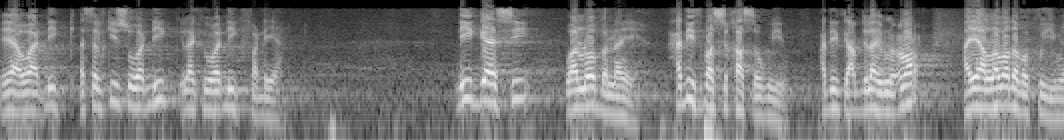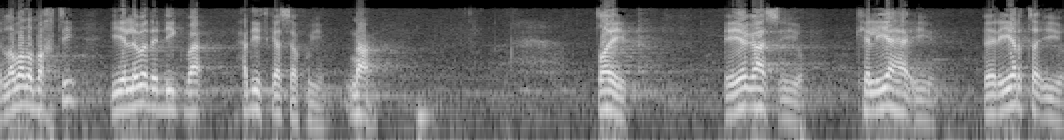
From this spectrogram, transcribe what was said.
Ya waa dhiig asalkiisu waa dhiig laakiin waa dhiig fadhiya. Dhiiggaasi waa noo bannaan yahay xadiid baa si khaasa ugu yimid. Xadiidka cabdullahi ibni cumar ayaa labadaba ku yimid. Labada bakti iyo labada dhiigba xadiidkaasaa ku yimid. Nacam ayib. Iyagaas iyo keliyaha iyo beeryarta iyo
